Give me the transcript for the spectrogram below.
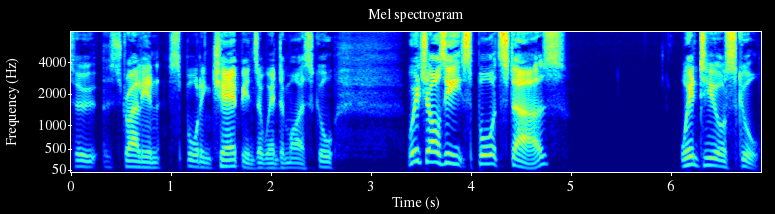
two Australian sporting champions that went to my school. Which Aussie sports stars went to your school?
